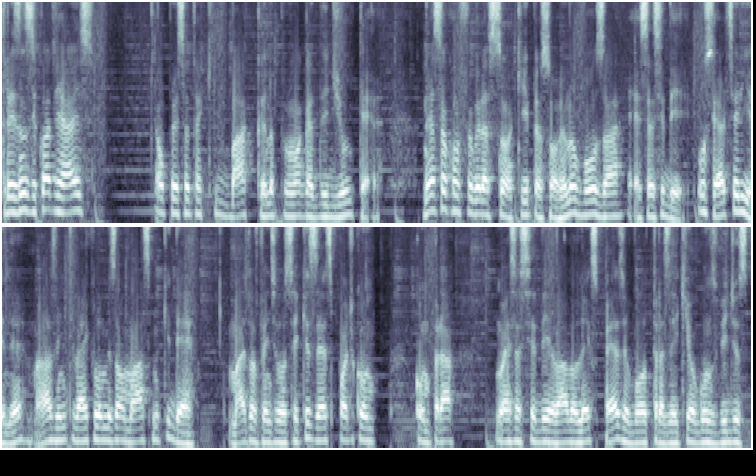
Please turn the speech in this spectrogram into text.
304 reais é um preço até que bacana para um HD de 1TB. Nessa configuração aqui, pessoal, eu não vou usar SSD. O certo seria, né? Mas a gente vai economizar o máximo que der. Mais pra frente, se você quiser, você pode com comprar um SSD lá no AliExpress. Eu vou trazer aqui alguns vídeos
